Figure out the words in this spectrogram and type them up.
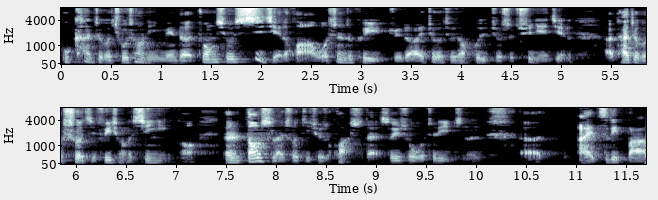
不看这个球场里面的装修细节的话，我甚至可以觉得，哎，这个球场或许就是去年建的。啊，它这个设计非常的新颖啊。但是当时来说，的确是跨时代。所以说我这里只能呃矮子里拔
